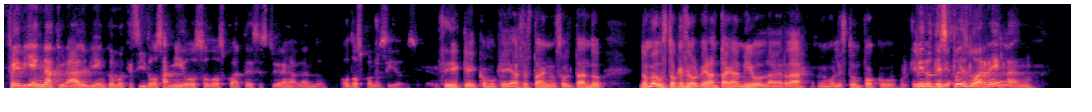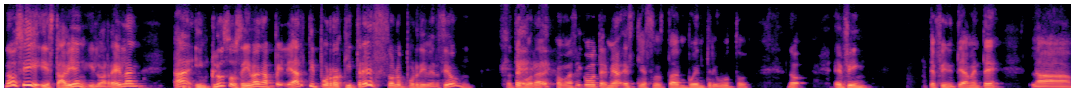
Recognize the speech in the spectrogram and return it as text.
fue bien natural, bien como que si dos amigos o dos cuates estuvieran hablando, o dos conocidos. Sí, que como que ya se están soltando. No me gustó que se volvieran tan amigos, la verdad. Me molestó un poco. Porque Pero después lo arreglan. No, sí, y está bien, y lo arreglan. Ah, incluso se iban a pelear tipo Rocky 3, solo por diversión. ¿No te acuerdas? Como así como termina. Es que eso está en buen tributo. No, en fin, definitivamente la,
